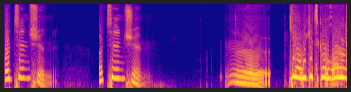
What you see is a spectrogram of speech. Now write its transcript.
Attention! Attention! Uh, yeah, we get to go home!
